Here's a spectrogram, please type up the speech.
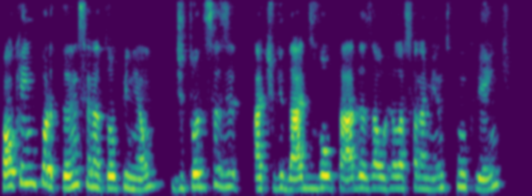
qual que é a importância, na tua opinião, de todas essas atividades voltadas ao relacionamento com o cliente?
